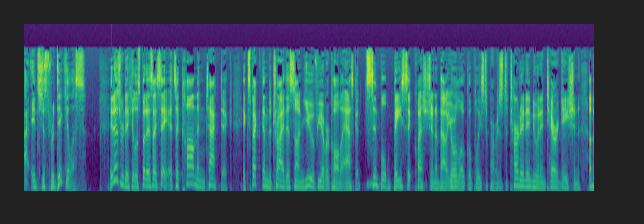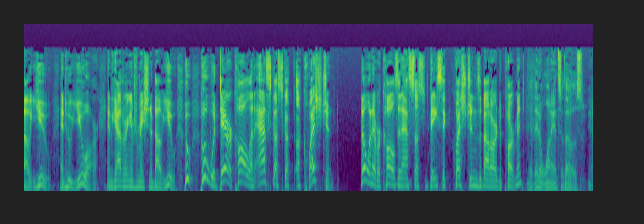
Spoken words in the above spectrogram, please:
Uh, it's just ridiculous. It is ridiculous, but as I say, it's a common tactic. Expect them to try this on you if you ever call to ask a simple, basic question about your local police department, just to turn it into an interrogation about you and who you are and gathering information about you. Who who would dare call and ask us a, a question? No one ever calls and asks us basic questions about our department. Yeah, they don't want to answer those. Yeah.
